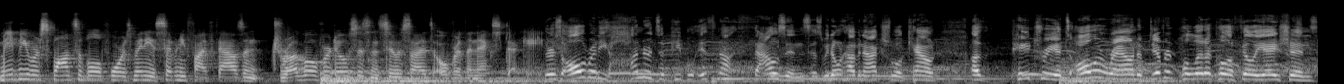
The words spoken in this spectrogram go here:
may be responsible for as many as 75,000 drug overdoses and suicides over the next decade. There's already hundreds of people, if not thousands, as we don't have an actual count, of patriots all around of different political affiliations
